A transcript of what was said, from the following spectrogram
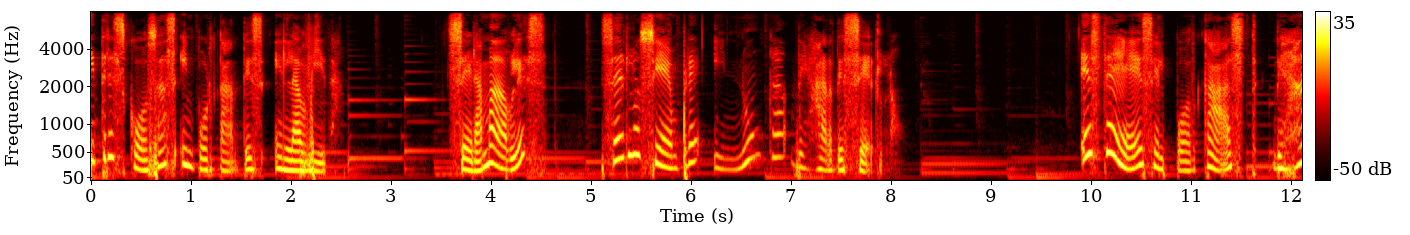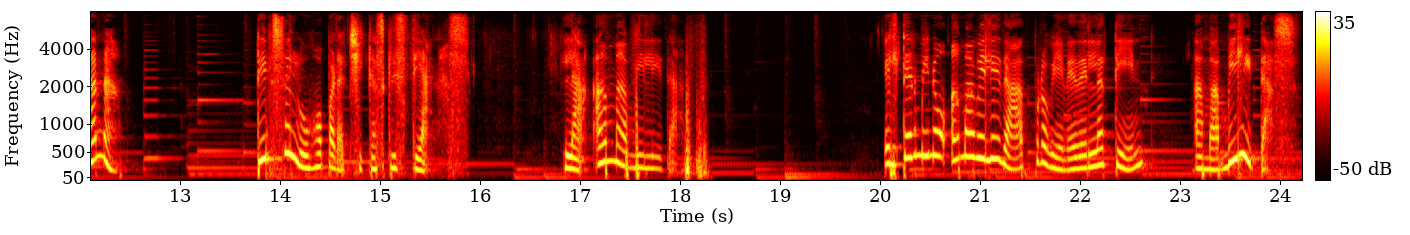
hay tres cosas importantes en la vida. Ser amables, serlo siempre y nunca dejar de serlo. Este es el podcast de Hannah. Tips de lujo para chicas cristianas. La amabilidad. El término amabilidad proviene del latín amabilitas,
